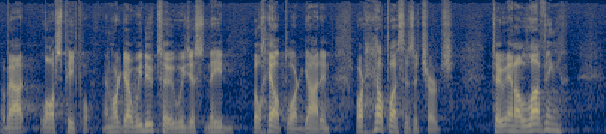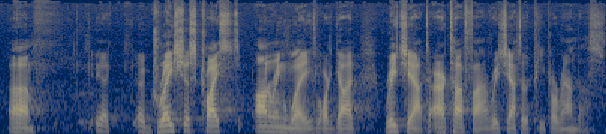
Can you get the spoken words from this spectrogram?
about lost people. And Lord God, we do too. We just need a little help, Lord God. And Lord, help us as a church to, in a loving, um, a gracious, Christ honoring way, Lord God, reach out to our top five, reach out to the people around us.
